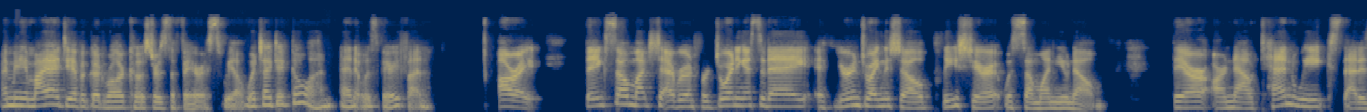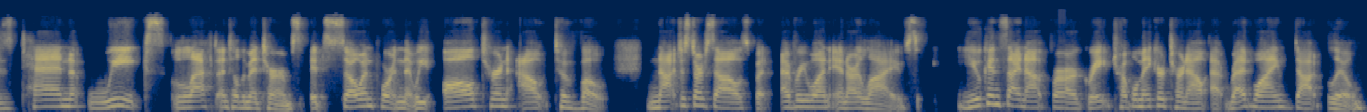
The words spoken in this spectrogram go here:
I mean, my idea of a good roller coaster is the Ferris wheel, which I did go on, and it was very fun. All right. Thanks so much to everyone for joining us today. If you're enjoying the show, please share it with someone you know. There are now 10 weeks, that is 10 weeks left until the midterms. It's so important that we all turn out to vote, not just ourselves, but everyone in our lives. You can sign up for our great troublemaker turnout at redwine.blue.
